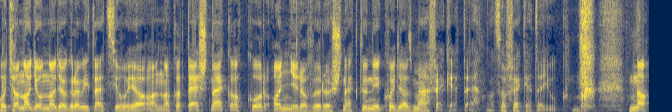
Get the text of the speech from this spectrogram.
Hogyha nagyon nagy a gravitációja annak a testnek, akkor annyira vörösnek tűnik, hogy az már fekete. Az a fekete lyuk. Na,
